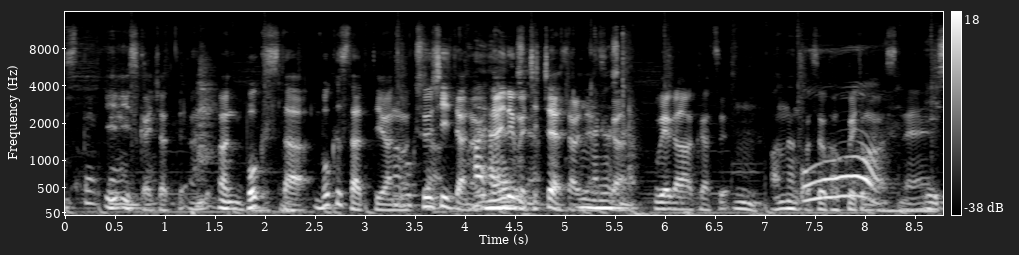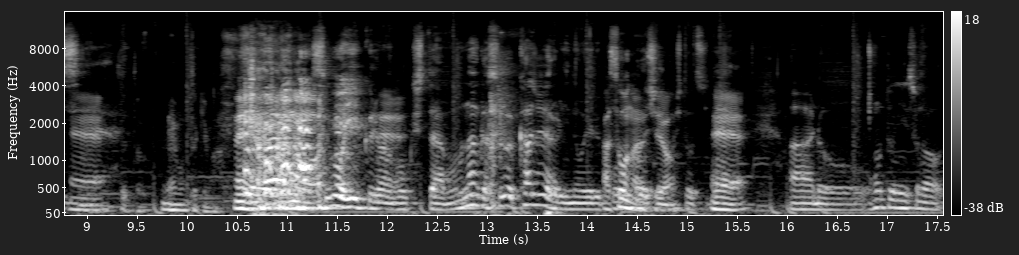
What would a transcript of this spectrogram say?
してて。いいですか？言っちゃって。あのあのボクスター。ボクスターっていうあのツーシーターのはいはいナイレムちっちゃいやつあるじゃないですか。うんあり上が開くやつ。うん。あんなんとかすごいかっこいいと思いますね。いいっすね。えちょっとメモっときます。ええ。えあのすごいいい車ボクスターも。うなんかすごいカジュアルに乗れるあそうなんですよ。ポルシェの一つで、えあの本当にその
